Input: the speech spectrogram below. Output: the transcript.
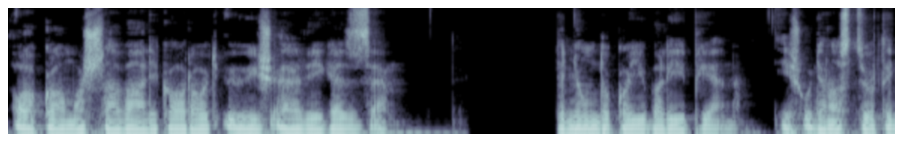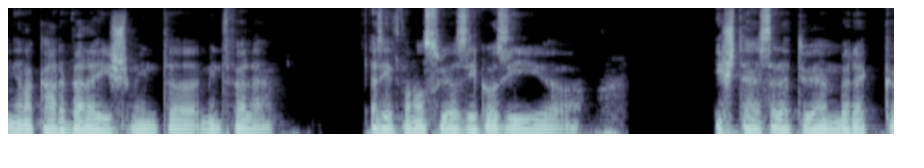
alkalmassá válik arra, hogy ő is elvégezze, a nyomdokaiba lépjen, és ugyanaz történjen akár vele is, mint, mint vele. Ezért van az, hogy az igazi Isten szerető emberek,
